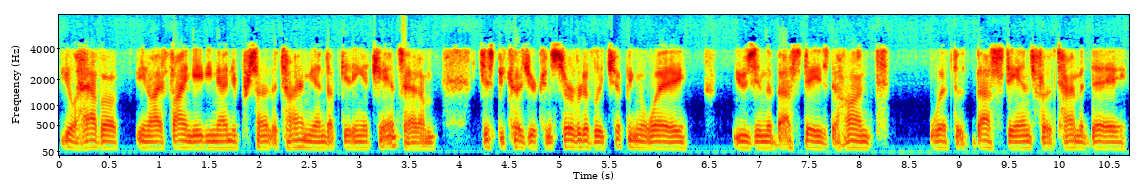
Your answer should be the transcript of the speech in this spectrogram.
you'll have a you know i find 80 90% of the time you end up getting a chance at them just because you're conservatively chipping away using the best days to hunt with the best stands for the time of day.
